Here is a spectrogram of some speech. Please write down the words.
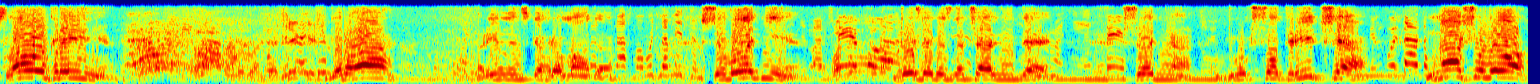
Слава Україні! Дорога Рівненська громада! Сьогодні дуже визначальний день. Сьогодні 200-річчя нашого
